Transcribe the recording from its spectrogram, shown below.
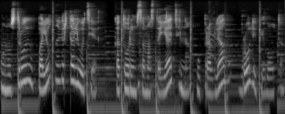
он устроил полет на вертолете, которым самостоятельно управлял в роли пилота.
